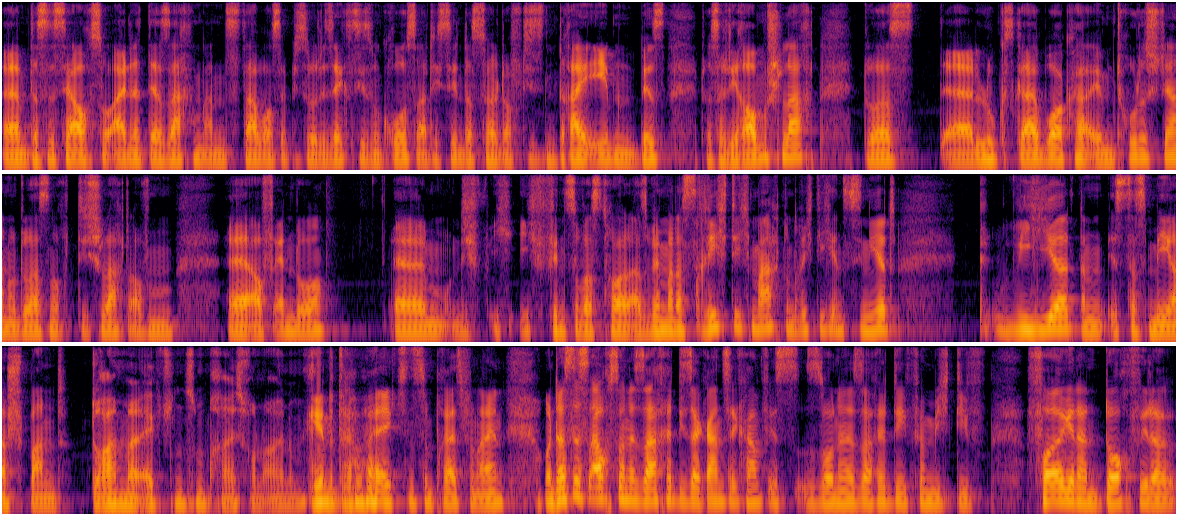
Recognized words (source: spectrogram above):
Ähm, das ist ja auch so eine der Sachen an Star Wars Episode 6, die so großartig sind, dass du halt auf diesen drei Ebenen bist. Du hast halt die Raumschlacht, du hast äh, Luke Skywalker im Todesstern und du hast noch die Schlacht auf, äh, auf Endor. Ähm, und ich, ich, ich finde sowas toll. Also, wenn man das richtig macht und richtig inszeniert, wie hier, dann ist das mega spannend. Dreimal Action zum Preis von einem. Gehen drei Actions zum Preis von ein. Und das ist auch so eine Sache, dieser ganze Kampf ist so eine Sache, die für mich die Folge dann doch wieder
